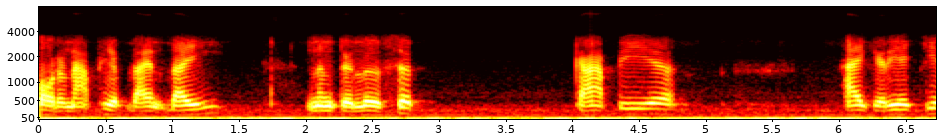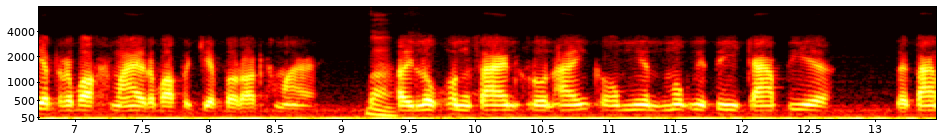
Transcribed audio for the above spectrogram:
បរណភាពដែនដី និងទៅលើសិទ្ធិការពារឯករាជ្យជាតិរបស់ខ្មែររបស់ប្រជាពលរដ្ឋខ្មែរបាទហើយលោកហ៊ុនសែនខ្លួនឯងក៏មានមុខនីតិការពារទៅតាម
